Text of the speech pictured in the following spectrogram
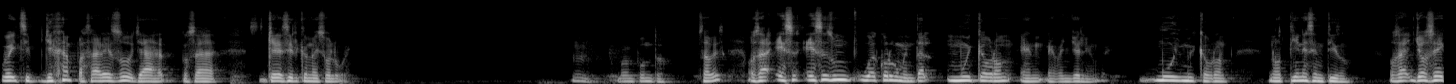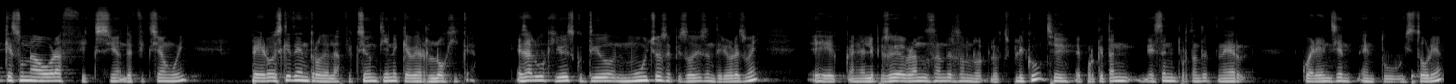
Güey, si llega a pasar eso, ya, o sea, quiere decir que no hay sol, güey. Mm, buen punto. ¿Sabes? O sea, ese, ese es un hueco argumental muy cabrón en Evangelion, güey. Muy, muy cabrón. No tiene sentido. O sea, yo sé que es una obra ficción, de ficción, güey. Pero es que dentro de la ficción tiene que haber lógica. Es algo que yo he discutido en muchos episodios anteriores, güey. Eh, en el episodio de Brandon Sanderson lo, lo explico. Sí. De por qué tan, es tan importante tener coherencia en, en tu historia.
